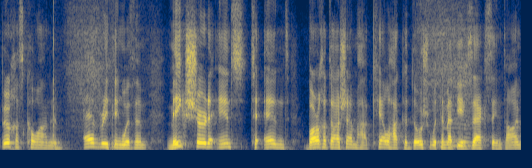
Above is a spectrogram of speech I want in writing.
birchas kohanim, everything with him. Make sure to answer, to end Baruch Hashem Hakel Hakadosh with him at the exact same time.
